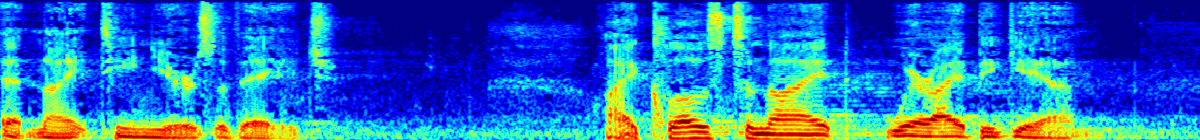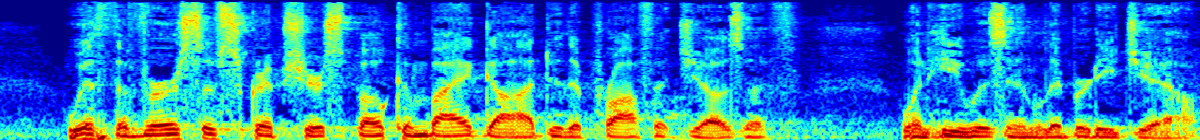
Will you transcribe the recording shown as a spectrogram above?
at 19 years of age. I close tonight where I began, with the verse of Scripture spoken by God to the prophet Joseph when he was in Liberty Jail,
